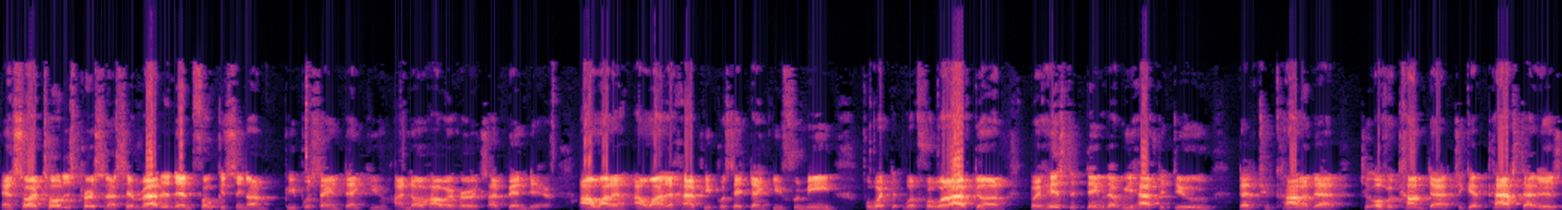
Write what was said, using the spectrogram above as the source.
And so I told this person, I said, rather than focusing on people saying thank you, I know how it hurts. I've been there. I want to, I want to have people say thank you for me for what, for what I've done. But here's the thing that we have to do that to counter that, to overcome that, to get past that is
